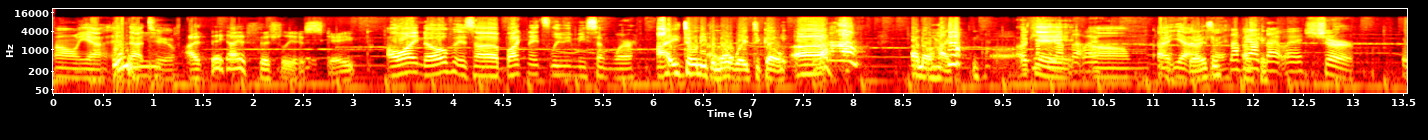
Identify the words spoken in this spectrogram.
Oh yeah, and that too. I think I officially escaped. All I know is uh, Black Knight's leading me somewhere. I don't even know where to go. Uh, Oh! No, hi. uh, Okay. nothing up that way. Um. Uh, yeah. There isn't? Okay. Nothing Okay. out that way. Sure. Okay,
